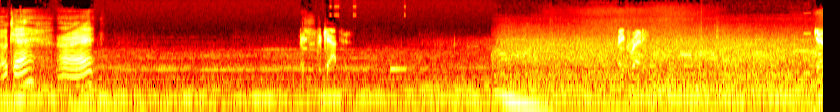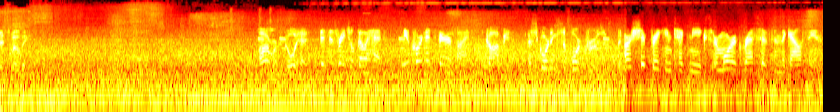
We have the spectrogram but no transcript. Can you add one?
Okay, alright. This the captain. Make ready. Get us moving. Armor, go ahead. This is Rachel, go ahead. New coordinates verified. Copy. Escorting support cruiser. Our shipbreaking techniques are more aggressive than the Gaalsiens.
